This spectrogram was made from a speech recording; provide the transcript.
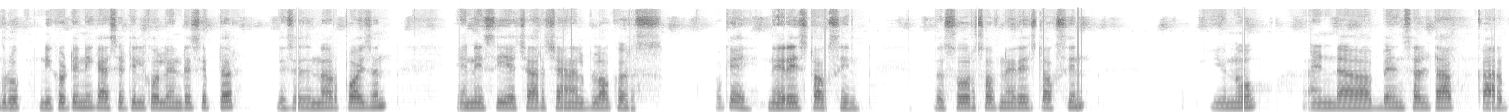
group nicotinic acetylcholine receptor this is nerve poison NACHR channel blockers okay Nereistoxin the source of Nereistoxin you know and uh, tap carb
